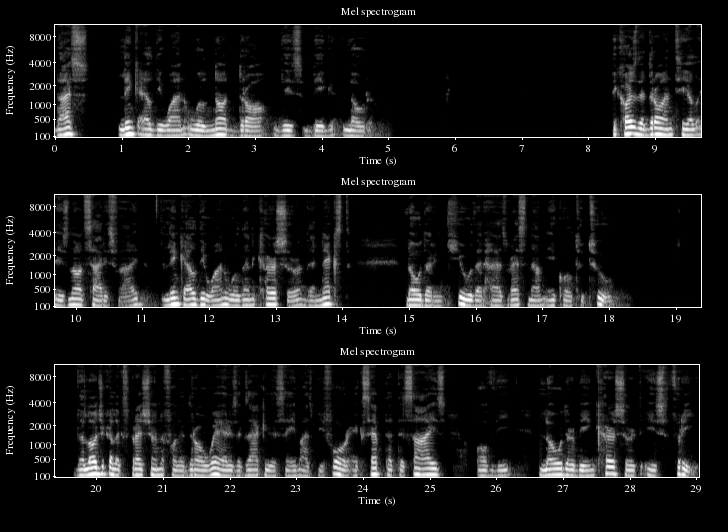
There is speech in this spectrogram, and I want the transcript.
Thus, link LD1 will not draw this big loader. Because the draw until is not satisfied, link LD1 will then cursor the next loader in Q that has resnum equal to 2. The logical expression for the draw where is exactly the same as before, except that the size of the loader being cursored is 3.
